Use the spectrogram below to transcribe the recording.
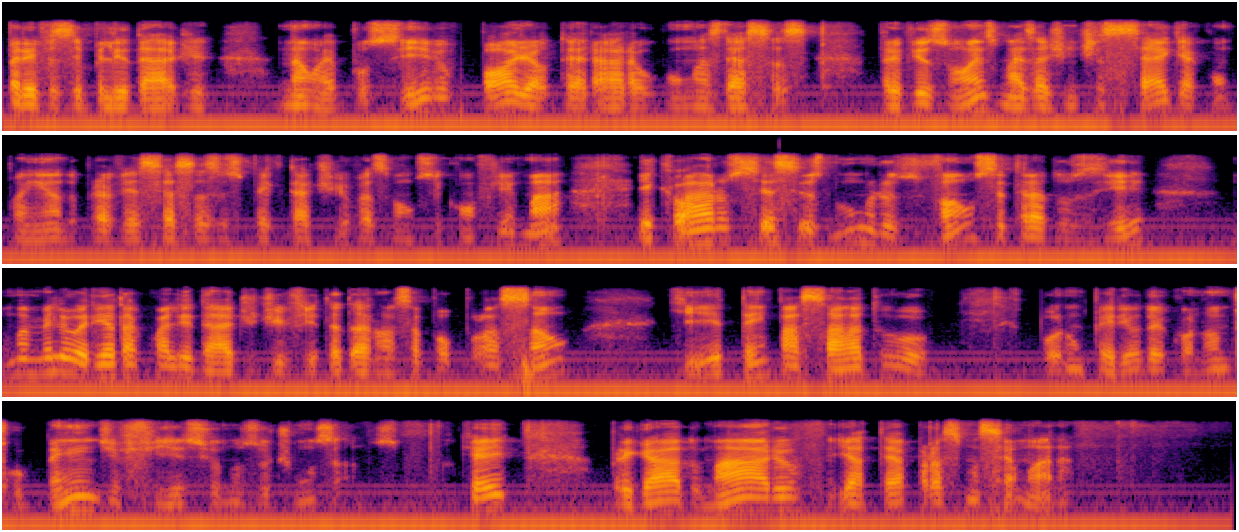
previsibilidade não é possível, pode alterar algumas dessas previsões, mas a gente segue acompanhando para ver se essas expectativas vão se confirmar e, claro, se esses números vão se traduzir uma melhoria da qualidade de vida da nossa população, que tem passado por um período econômico bem difícil nos últimos anos. Ok? Obrigado, Mário, e até a próxima semana.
